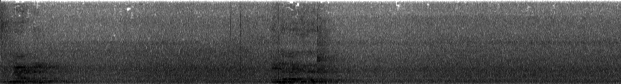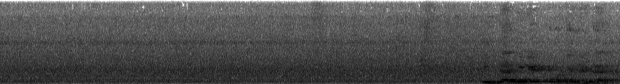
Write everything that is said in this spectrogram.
semantic, analyzer, intermediate code generator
